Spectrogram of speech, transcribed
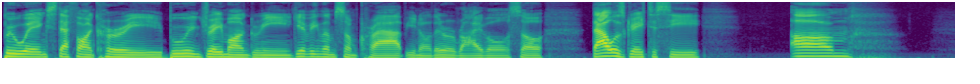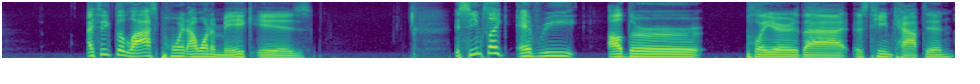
booing Stephen Curry, booing Draymond Green, giving them some crap. You know, they were rivals, so that was great to see. Um, I think the last point I want to make is it seems like every other player that is team captain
